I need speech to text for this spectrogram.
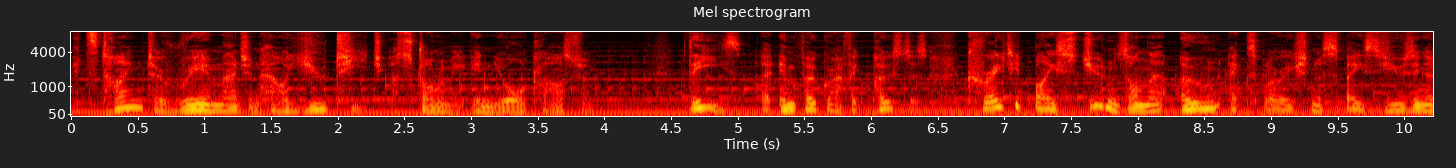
It's time to reimagine how you teach astronomy in your classroom. These are infographic posters created by students on their own exploration of space using a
